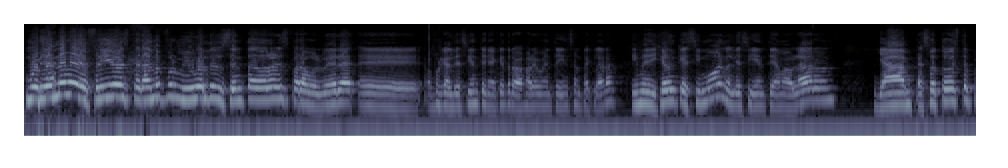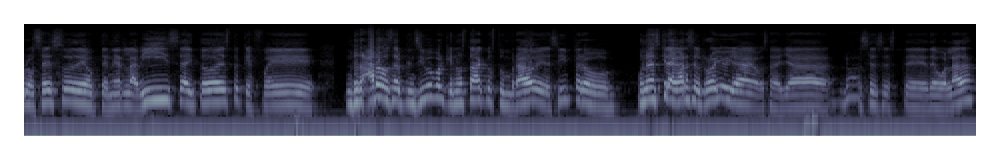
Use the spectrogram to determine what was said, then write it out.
muriéndome de frío, esperando por mi Uber de 60 dólares para volver, eh, porque al día siguiente tenía que trabajar obviamente ahí en Santa Clara. Y me dijeron que Simón, al día siguiente ya me hablaron. Ya empezó todo este proceso de obtener la visa y todo esto que fue raro, o sea, al principio porque no estaba acostumbrado y así, pero una vez que le agarras el rollo ya, o sea, ya lo haces este, de volada.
